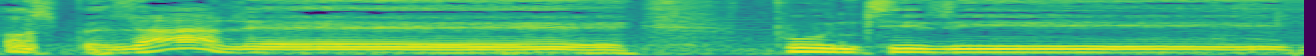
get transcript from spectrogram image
ospedale, punti di...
